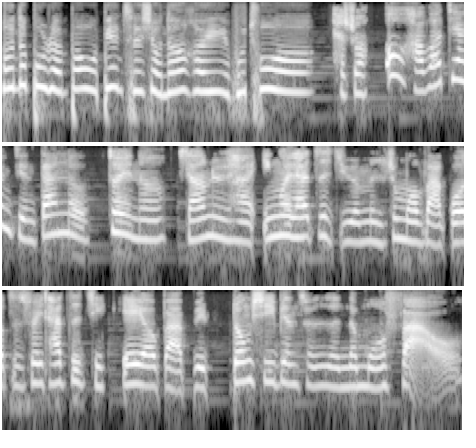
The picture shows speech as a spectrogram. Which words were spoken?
哦，那不然把我变成小男孩也不错啊。他说：“哦，好吧，这样简单了。”所以呢，小女孩因为她自己原本是魔法锅子，所以她自己也有把别东西变成人的魔法哦。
